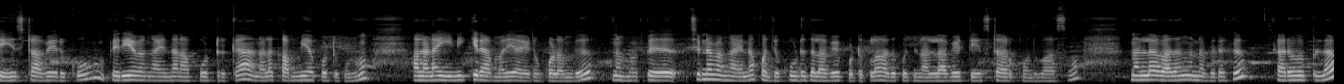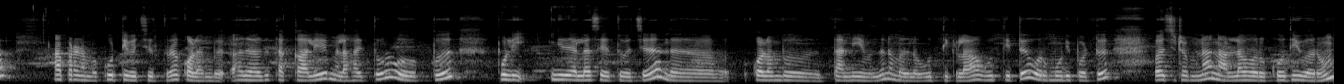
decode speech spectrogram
டேஸ்ட்டாகவே இருக்கும். பெரிய வெங்காயம் தான் நான் போட்டிருக்கேன். அதனால் கம்மியாக போட்டுக்கணும். இல்லைனா இனிக்கிற மாதிரி ஆகிடும் குழம்பு. நம்ம பெ சின்ன வெங்காயம்னா கொஞ்சம் கூடுதலாகவே போட்டுக்கலாம். அது கொஞ்சம் நல்லாவே டேஸ்ட்டாக இருக்கும் அது வாசம். நல்லா வதங்கின பிறகு கருவேப்பிலை அப்புறம் நம்ம கூட்டி வச்சுருக்கிற குழம்பு. அதாவது தக்காளி மிளகாய்த்தூள் உப்பு புளி இதெல்லாம் சேர்த்து வச்சு அந்த குழம்பு தண்ணியை வந்து நம்ம அதில் ஊற்றிக்கலாம் ஊற்றிட்டு ஒரு மூடி போட்டு வச்சிட்டோம்னா நல்லா ஒரு கொதி வரும்.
